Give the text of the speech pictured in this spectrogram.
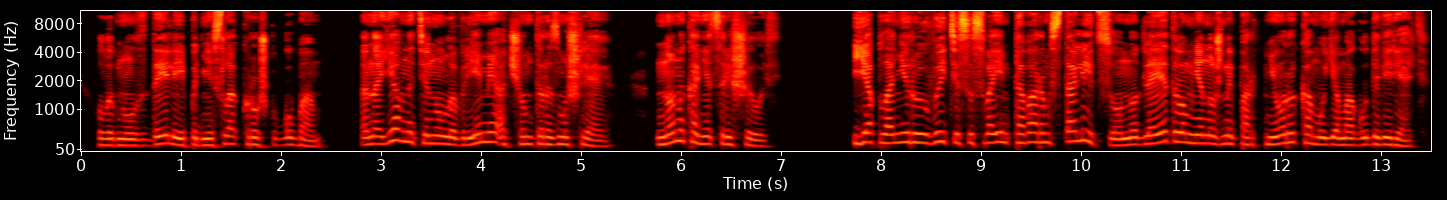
— улыбнулась Дели и поднесла кружку к губам. Она явно тянула время, о чем-то размышляя. Но, наконец, решилась. «Я планирую выйти со своим товаром в столицу, но для этого мне нужны партнеры, кому я могу доверять.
